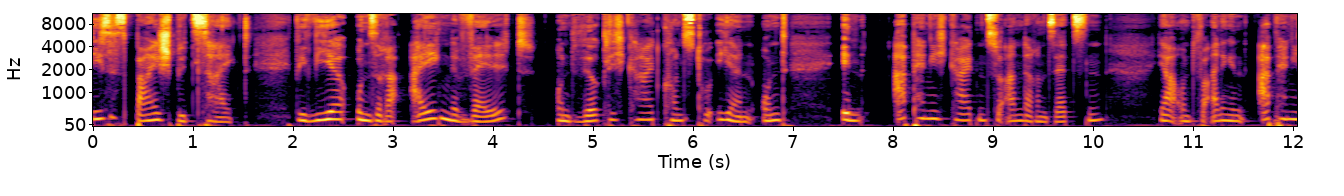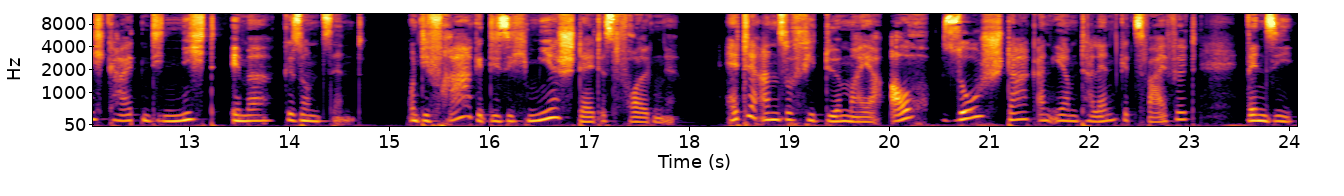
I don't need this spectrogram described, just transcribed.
Dieses Beispiel zeigt, wie wir unsere eigene Welt und Wirklichkeit konstruieren und in Abhängigkeiten zu anderen setzen, ja, und vor allen Dingen Abhängigkeiten, die nicht immer gesund sind. Und die Frage, die sich mir stellt, ist folgende. Hätte Ann-Sophie Dürrmeier auch so stark an ihrem Talent gezweifelt, wenn sie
